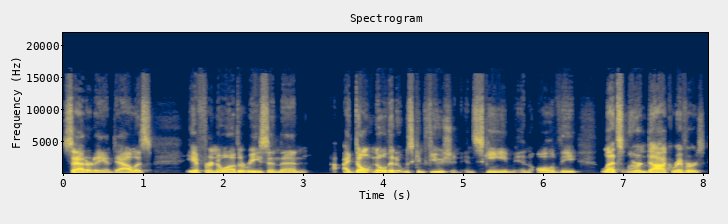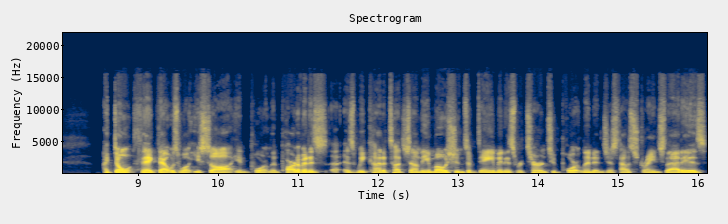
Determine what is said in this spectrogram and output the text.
Saturday in Dallas. If for no other reason than I don't know that it was confusion and scheme and all of the let's learn Doc Rivers. I don't think that was what you saw in Portland. Part of it is, uh, as we kind of touched on, the emotions of Dame and his return to Portland and just how strange that is.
